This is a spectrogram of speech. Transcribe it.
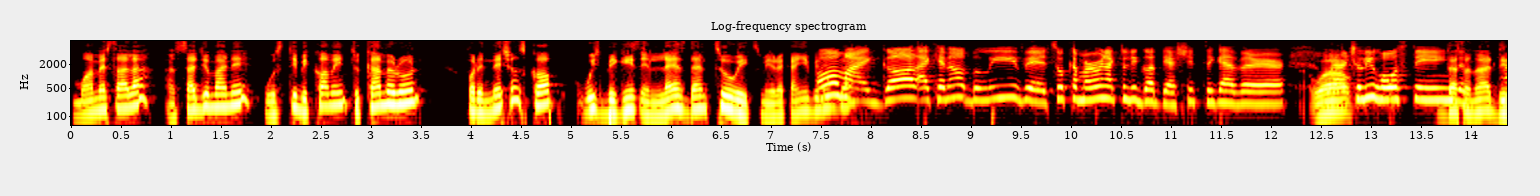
Mohamed Salah and Sadio Mane will still be coming to Cameroon for the Nations Cup, which begins in less than two weeks. Mira, can you believe Oh that? my god, I cannot believe it. So Cameroon actually got their shit together. Well, We're actually hosting. that's the another debate,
